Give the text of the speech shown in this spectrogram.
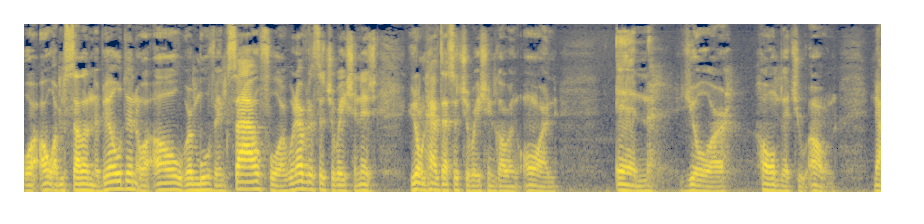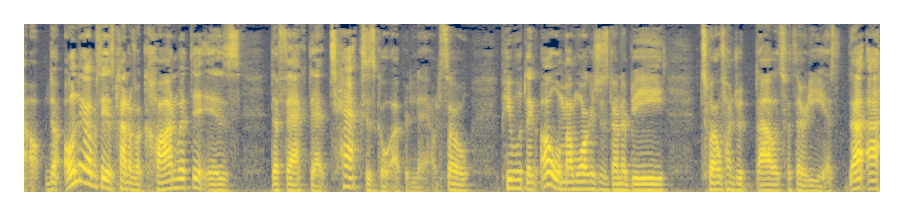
or oh, I'm selling the building, or oh, we're moving south, or whatever the situation is. You don't have that situation going on in your home that you own. Now, the only thing I would say is kind of a con with it is the fact that taxes go up and down. So people think, oh, well, my mortgage is going to be twelve hundred dollars for thirty years. That uh,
